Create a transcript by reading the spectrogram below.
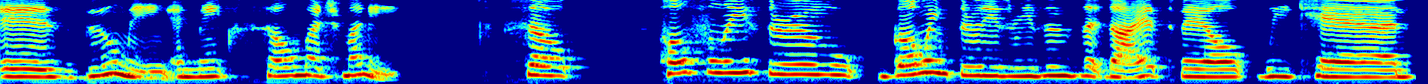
is booming and makes so much money so hopefully through going through these reasons that diets fail, we can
